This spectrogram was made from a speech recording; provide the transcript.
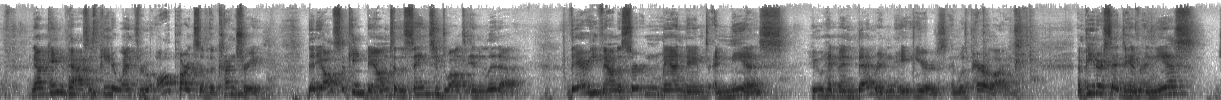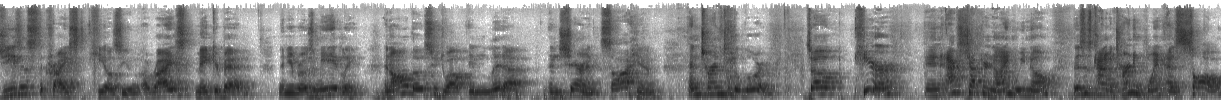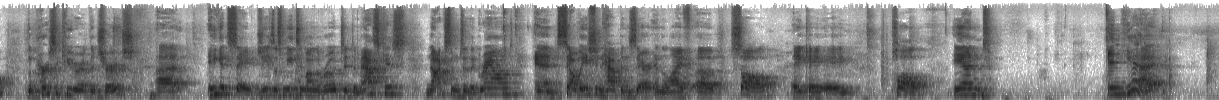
Now it came to pass as Peter went through all parts of the country that he also came down to the saints who dwelt in Lydda. There he found a certain man named Aeneas who had been bedridden eight years and was paralyzed. And Peter said to him, Aeneas, Jesus the Christ heals you. Arise, make your bed. Then he rose immediately. And all those who dwelt in Lydda and Sharon saw him and turned to the Lord. So here in Acts chapter 9, we know this is kind of a turning point as Saul, the persecutor of the church, uh, he gets saved. Jesus meets him on the road to Damascus, knocks him to the ground, and salvation happens there in the life of Saul, aka Paul. And and yet,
